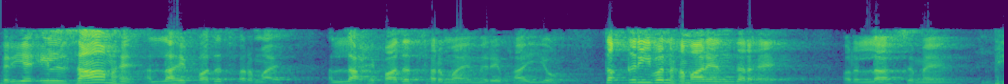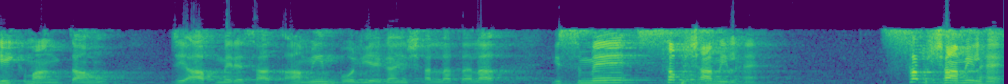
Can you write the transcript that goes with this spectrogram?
پھر یہ الزام ہے، اللہ حفاظت فرمائے، اللہ حفاظت فرمائے میرے بھائیوں، تقریباً ہمارے اندر ہے، اور اللہ سے میں بھیک مانگتا ہوں جی آپ میرے ساتھ آمین بولیے گا انشاءاللہ تعالی، اس میں سب شامل ہیں، سب شامل ہیں۔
